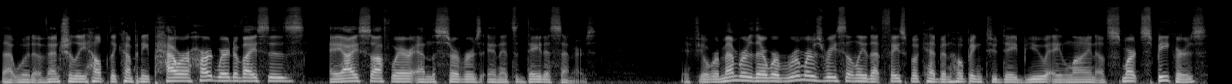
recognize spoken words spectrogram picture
that would eventually help the company power hardware devices, AI software, and the servers in its data centers. If you'll remember, there were rumors recently that Facebook had been hoping to debut a line of smart speakers,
